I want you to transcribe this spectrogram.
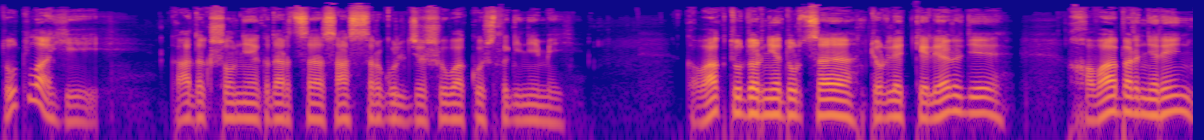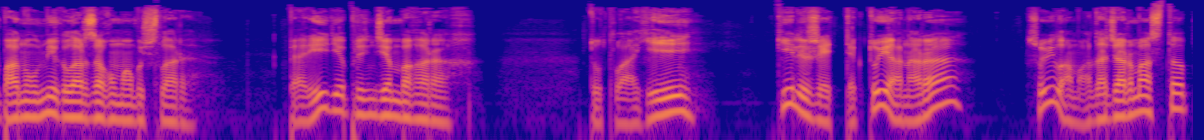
Тутла хи. Кадық шылне кыдарца сассыр гүлжі шыва көшлігінемей. Кавак тудырне дұртса түрлеткелер де, хава бірнерен банулми ғыларза ғумабышлары. Пәрі де принжен бағарақ. Тутлаги, келі жеттік туянара, суйламада жармастып.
